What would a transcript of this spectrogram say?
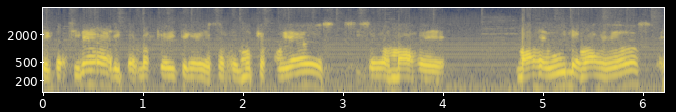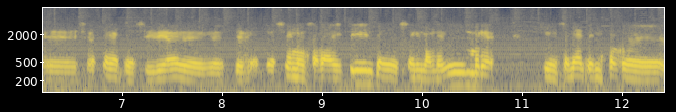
de cocinar, y por más que hoy tenga que hacer con muchos cuidados, si somos más de más de uno, más de dos, eh, ya está la posibilidad de, de- de- de hacer una ensalada distinta, de hacer una legumbre, de ensalada con un poco de,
